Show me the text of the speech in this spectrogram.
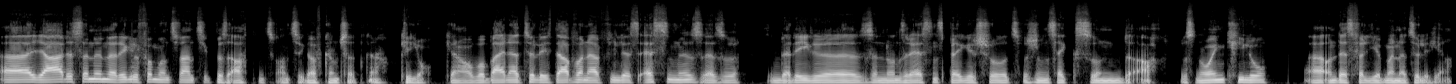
Äh, ja, das sind in der Regel 25 bis 28 auf Kamtschatka Kilo. Genau, wobei natürlich davon auch vieles Essen ist. Also in der Regel sind unsere Essenspäckchen schon zwischen 6 und 8 bis 9 Kilo. Äh, und das verliert man natürlich ja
